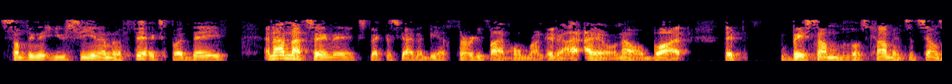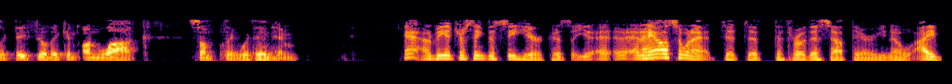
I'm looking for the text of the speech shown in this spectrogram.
something that you see in them and a fix, but they and I'm not saying they expect this guy to be a 35 home run hitter. I, I don't know, but they based on those comments, it sounds like they feel they can unlock something within him. Yeah, it'll be interesting to see here because, uh, and I also want to, to to throw this out there. You know, I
